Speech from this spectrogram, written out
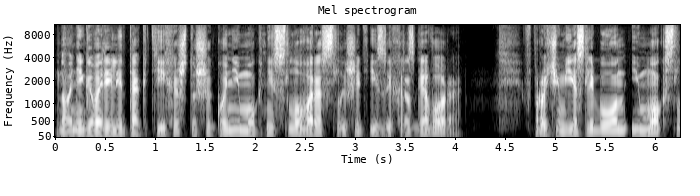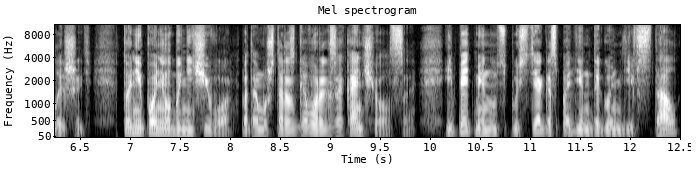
но они говорили так тихо, что Шико не мог ни слова расслышать из их разговора. Впрочем, если бы он и мог слышать, то не понял бы ничего, потому что разговор их заканчивался, и пять минут спустя господин де Гонди встал,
